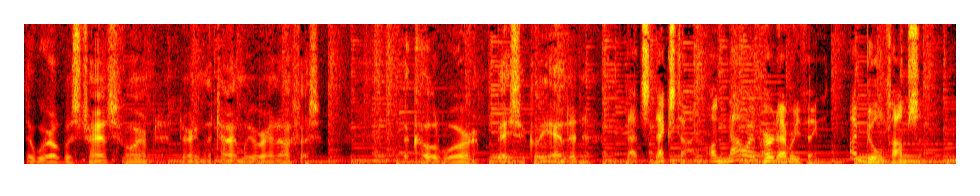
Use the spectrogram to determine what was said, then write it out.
the world was transformed during the time we were in office. The Cold War basically ended. That's next time on Now I've Heard Everything. I'm Bill Thompson.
